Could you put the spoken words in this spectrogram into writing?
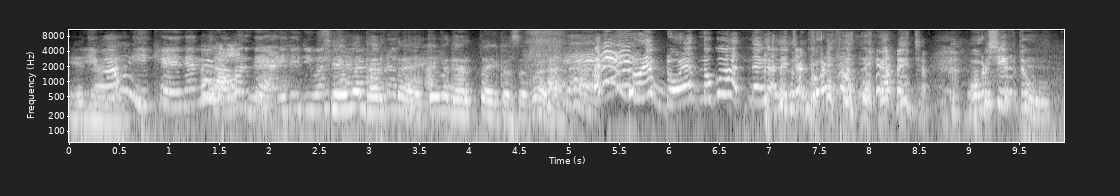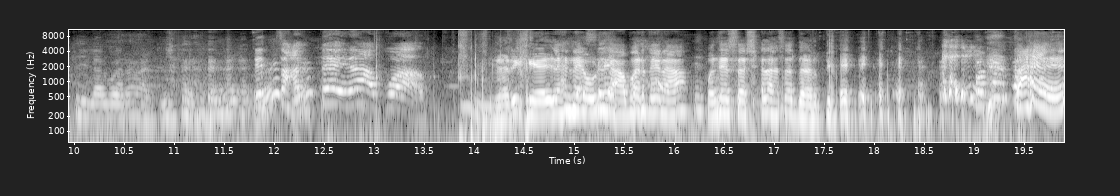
हे ही झालं. बघ, ही खेळण्यानं घाबरते आणि ते जीवन तेव्हा धरतय तेव्हा धरतय कसं बघ. डोळ्यात डोळ्यात नको हात नाही घालायच्या डोळ्यात हात नाही घालायच्या. ओढशील तू. तिला बरं वाटलं. ते चालतंय ना आपोआप. घरी खेळल्याने एवढी घाबरते ना पण ते सशाला असं धरते. काय?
